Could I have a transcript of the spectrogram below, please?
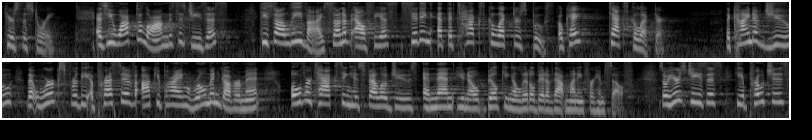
Here's the story. As he walked along, this is Jesus, he saw Levi, son of Alphaeus, sitting at the tax collector's booth, okay? Tax collector. The kind of Jew that works for the oppressive, occupying Roman government, overtaxing his fellow Jews, and then, you know, bilking a little bit of that money for himself. So here's Jesus. He approaches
